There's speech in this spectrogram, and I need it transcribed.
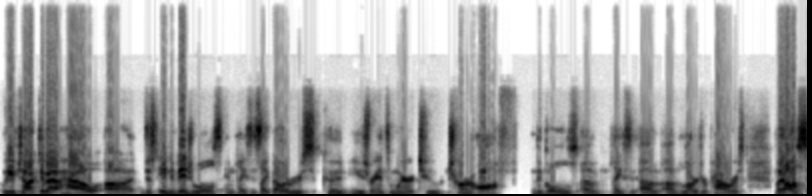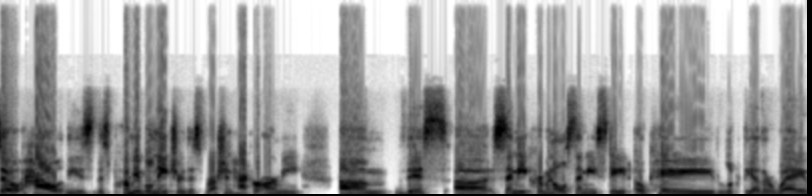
we've talked about how uh, just individuals in places like Belarus could use ransomware to turn off the goals of places of, of larger powers, but also how these this permeable nature, this Russian hacker army, um, this uh, semi-criminal, semi-state, okay, look the other way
